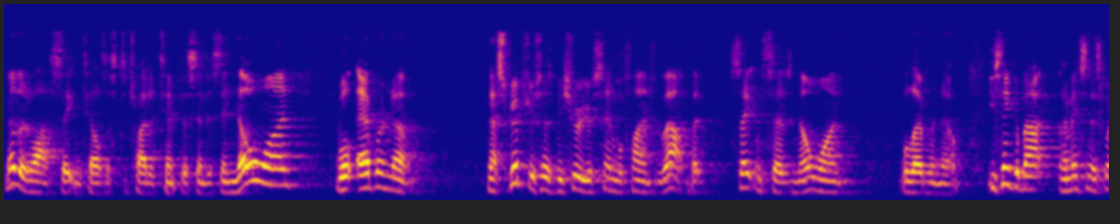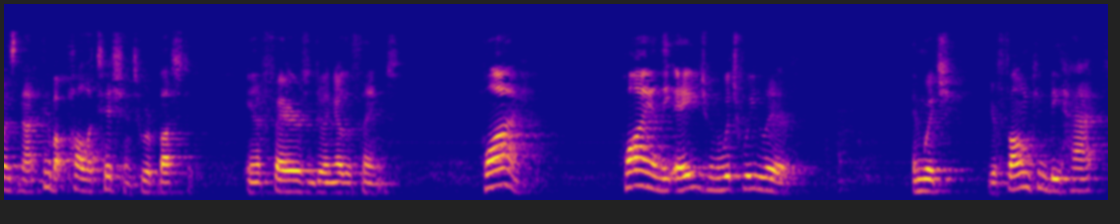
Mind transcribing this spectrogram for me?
Another lie Satan tells us to try to tempt us into sin. No one will ever know. Now scripture says be sure your sin will find you out, but Satan says no one will ever know. You think about, and I mentioned this Wednesday night, think about politicians who are busted in affairs and doing other things. Why? Why in the age in which we live, in which your phone can be hacked,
